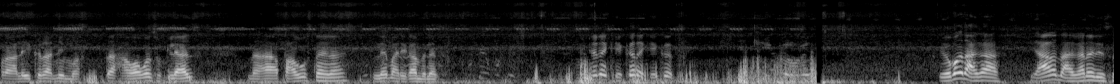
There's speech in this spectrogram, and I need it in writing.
आपण आले इकडं आणि मस्त हवा पण सुटली आज. ना पाऊस नाही ना लय भारी काम झालं मोठे ना खेकर आहे खेकर. खेकर वगैरे. हे बघ धागा या धागा नाही दिसत.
